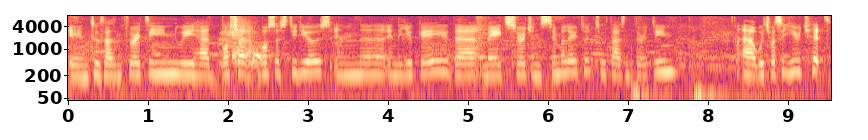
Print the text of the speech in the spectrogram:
in 2013, we had Bossa, Bossa Studios in the, in the UK that made Surgeon Simulator 2013, uh, which was a huge hit.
